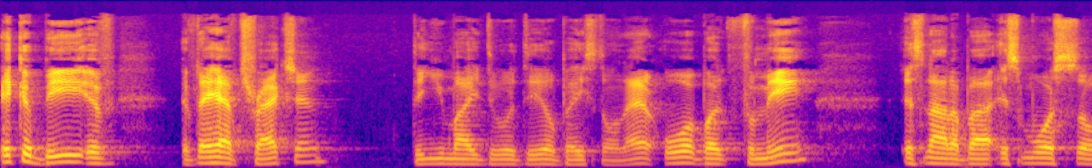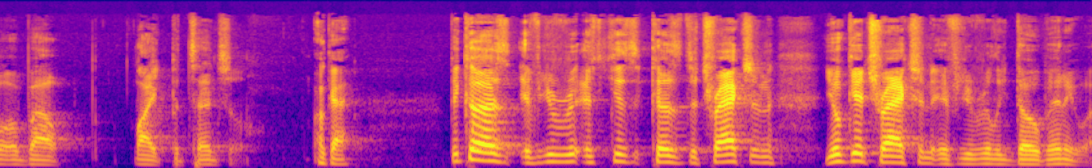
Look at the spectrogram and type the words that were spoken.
It could be if if they have traction, then you might do a deal based on that. Or, but for me, it's not about. It's more so about like potential. Okay. Because if you because the traction, you'll get traction if you're really dope anyway.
